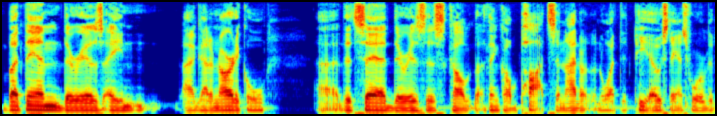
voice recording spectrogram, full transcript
But then there is a, I got an article uh, that said there is this called a thing called POTS, and I don't know what the PO stands for, but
